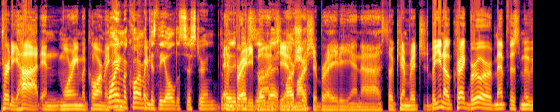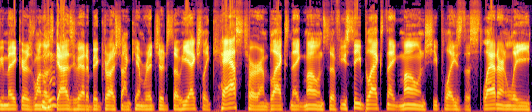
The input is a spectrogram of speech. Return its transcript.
pretty hot, and Maureen McCormick. Maureen and, McCormick is the oldest sister in the and Brady Bunch, Bunch, yeah, Marcia? Marsha Brady, and uh, so Kim Richards. But you know, Craig Brewer, Memphis movie maker, is one of those guys who had a big crush on Kim Richards. So he actually cast her in Black Snake Moan. So if you see Black Snake Moan, she plays the slatternly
